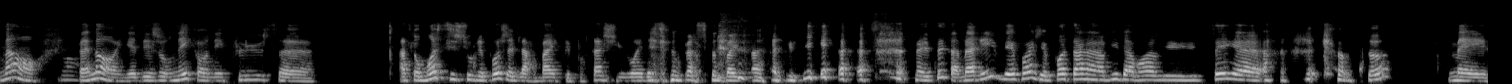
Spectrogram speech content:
Non, ben non, il y a des journées qu'on est plus. Euh... En tout cas, moi, si je ne souris pas, j'ai de l'air bête. Puis pourtant, je suis loin d'être une personne bête dans la vie. Mais tu sais, ça m'arrive des fois, je n'ai pas tant envie d'avoir les. Tu sais, euh, comme ça. Mais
